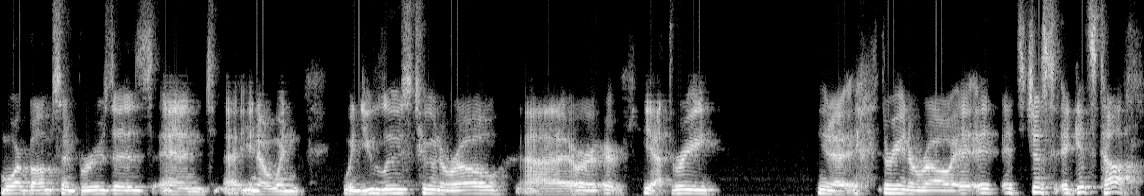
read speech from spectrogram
more bumps and bruises, and uh, you know when when you lose two in a row, uh, or, or, yeah, three. you know, three in a row. It, it, it's just it gets tough,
